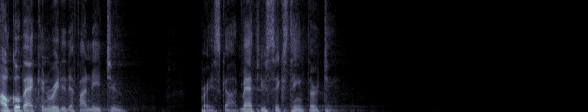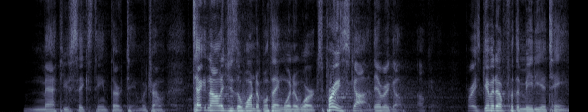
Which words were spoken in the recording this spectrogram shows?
I'll go back and read it if I need to. Praise God. Matthew 16, 13. Matthew 16, 13. We're trying. Technology is a wonderful thing when it works. Praise God. There we go. Okay. Praise. Give it up for the media team.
